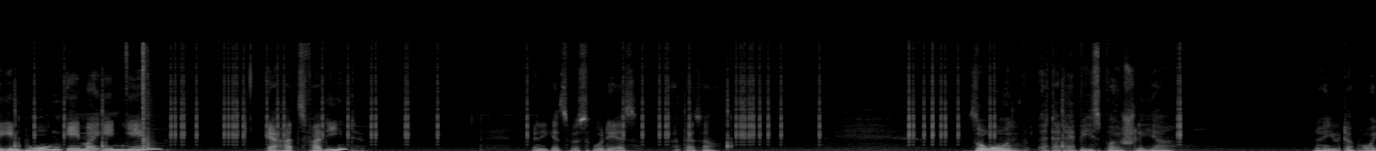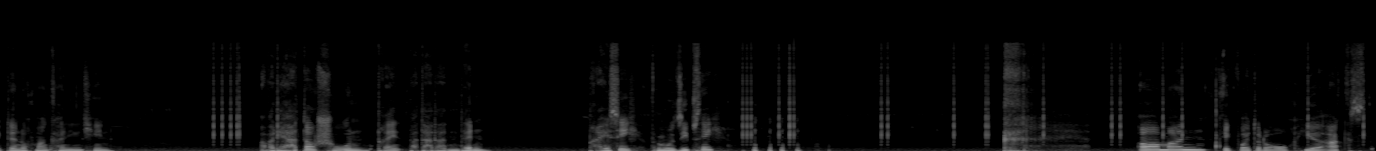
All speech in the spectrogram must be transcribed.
den Bogen eh mal ihn geben. Er hat's verdient. Wenn ich jetzt wüsste, wo der ist. Ach, da ist er. So, da der Baseballschläger. Na gut, da brauche ich dann nochmal ein Kaninchen. Aber der hat doch schon... Drei, was hat er denn? 30? 75? oh Mann, ich wollte doch auch hier Axt...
